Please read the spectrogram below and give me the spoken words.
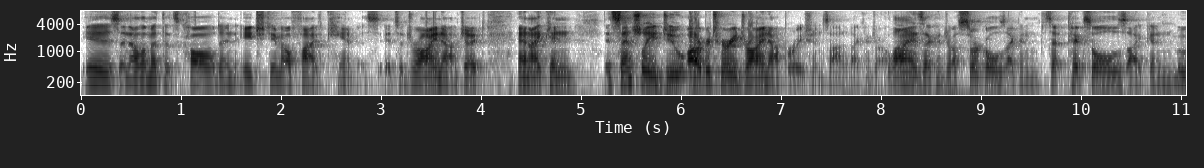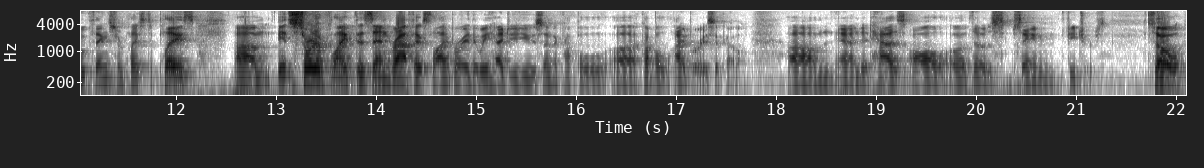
is an element that's called an HTML5 canvas. It's a drawing object, and I can essentially do arbitrary drawing operations on it. I can draw lines, I can draw circles, I can set pixels, I can move things from place to place. Um, it's sort of like the Zen graphics library that we had to use in a couple, uh, couple libraries ago. Um, and it has all of those same features. So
